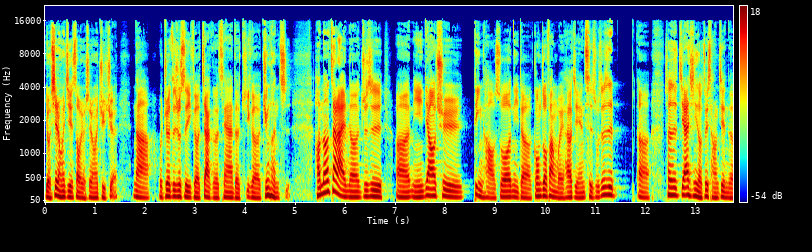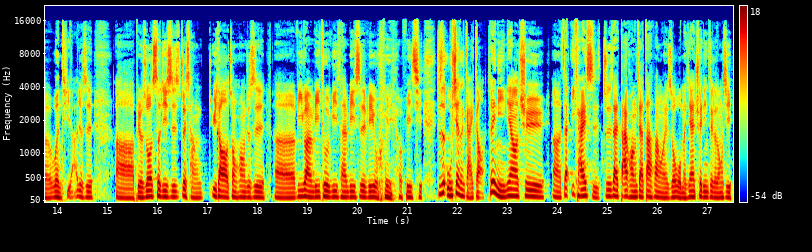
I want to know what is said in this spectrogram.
有些人会接受，有些人会拒绝。那我觉得这就是一个价格现在的一个均衡值。好，那再来呢，就是呃你一定要去。定好说你的工作范围还有检验次数，这是呃算是接案新手最常见的问题啊，就是啊、比如说设计师最常遇到的状况就是呃 V one V two V 三 V 四 V 五 V 六 V 七，就是无限的改稿，所以你一定要去呃在一开始就是在大框架大范围说，我们现在确定这个东西，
